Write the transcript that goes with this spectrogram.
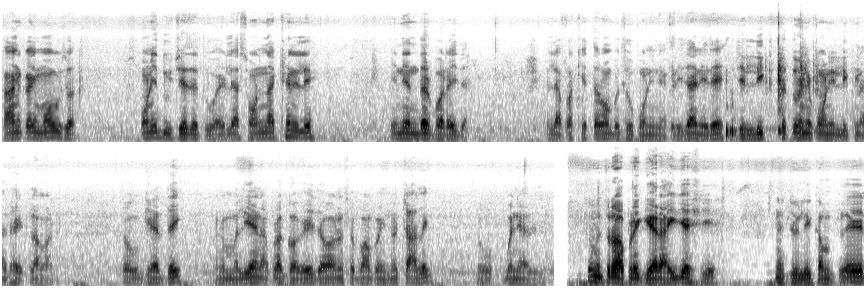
કારણ કે એમાં શું છે પાણી દૂજે જતું હોય, એટલે આ સોણ નાખે ને એટલે એની અંદર ભરાઈ જાય. એટલે આપણા ખેતરમાં બધું પાણી નીકળી જાય ને રે જે લીક થતું હોય ને પાણી લીક ના થાય એટલા માટે. તો ઘેર જઈ અને મળીએ ને આપણા ઘવે જવાનું છે, પણ ભાઈનો ચાલે તો બન્યા રહેજો. તો મિત્રો, આપણે ઘેર આવી જઈએ છીએ ને, જુલી કમ્પ્લેટ.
